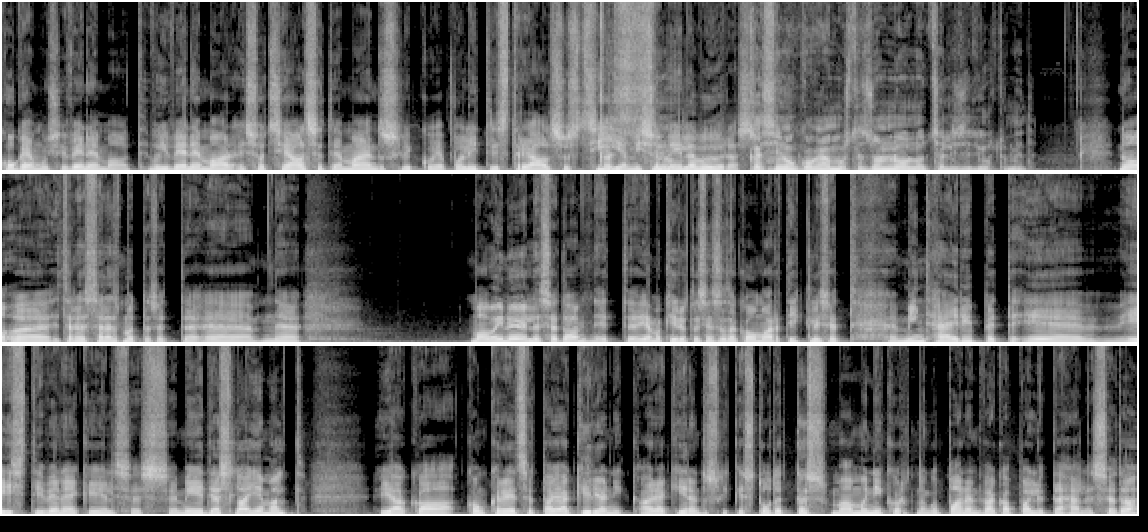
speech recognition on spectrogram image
kogemusi Venemaad või Venemaa sotsiaalset ja majanduslikku ja poliitilist reaalsust siia, mis on neile võõras. kas sinu kogemustes on olnud selliseid juhtumeid? No äh, selles, selles mõttes, et äh, äh, ma võin öelda seda, et ja ma kirjutasin seda ka oma artiklis, et mind häirib, et Eesti venekeelses meedias laiemalt äh, ja ka konkreetselt ajakirjanik, ajakirjanduslikes toodetes ma mõnikord nagu panen väga palju tähele seda,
